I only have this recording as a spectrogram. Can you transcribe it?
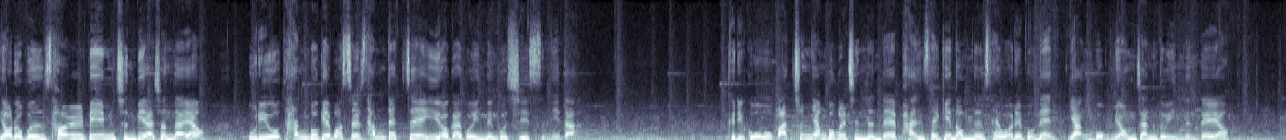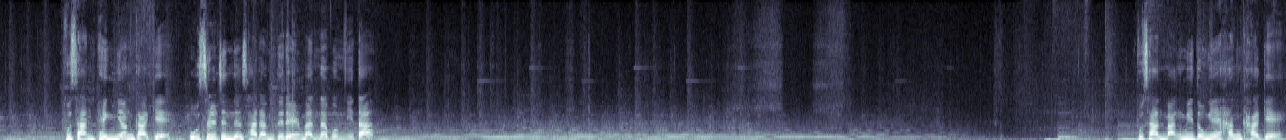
여러분 설빔 준비하셨나요? 우리 옷 한복의 벗을 3대째 이어가고 있는 곳이 있습니다. 그리고 맞춤 양복을 짓는데 반세기 넘는 세월을 보낸 양복 명장도 있는데요. 부산 백년 가게 옷을 짓는 사람들을 만나봅니다. 부산 망미동의 한 가게.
